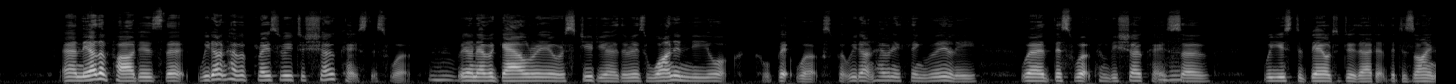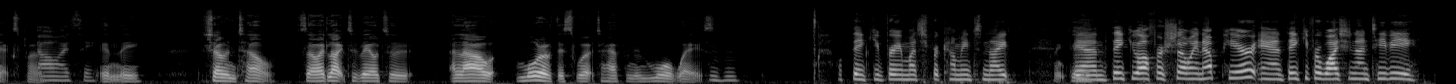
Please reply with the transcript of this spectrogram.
And the other part is that we don't have a place really to showcase this work. We don't have a gallery or a studio. There is one in New York called Bitworks, but we don't have anything really where this work can be showcased. So we used to be able to do that at the Design Expo Oh, I see. in the show and tell. So I'd like to be able to allow more of this work to happen in more ways. Well, thank you very much for coming tonight. Thank you. And thank you all for showing up here, and thank you for watching on TV.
